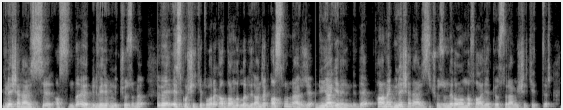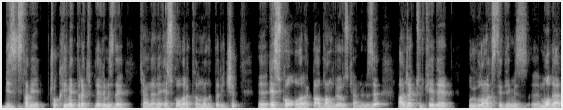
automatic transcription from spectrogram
Güneş enerjisi aslında evet bir verimlilik çözümü ve ESCO şirketi olarak adlandırılabilir. Ancak Astroenerji dünya genelinde de tamamen güneş enerjisi çözümleri alanında faaliyet gösteren bir şirkettir. Biz tabii çok kıymetli rakiplerimiz de kendilerini ESCO olarak tanımladıkları için e, ESCO olarak da adlandırıyoruz kendimizi. Ancak Türkiye'de uygulamak istediğimiz e, model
